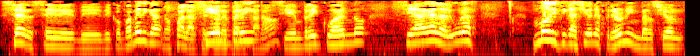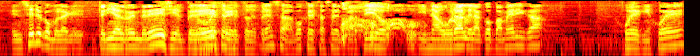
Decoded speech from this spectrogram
ser sede de, de Copa América. No fue sector de siempre, prensa, ¿no? siempre y cuando se hagan algunas modificaciones, pero no una inversión en serio como la que tenía el Renderés y el ¿No PDF. sector de prensa? ¿Vos querés hacer el partido inaugural de la Copa América? Juegue quien juegue.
